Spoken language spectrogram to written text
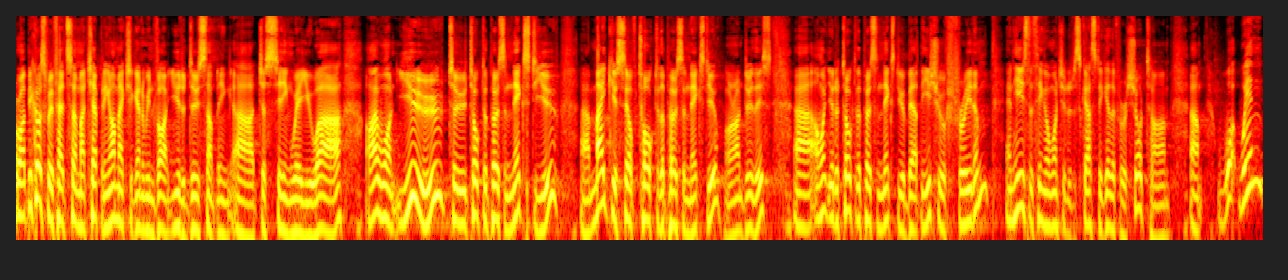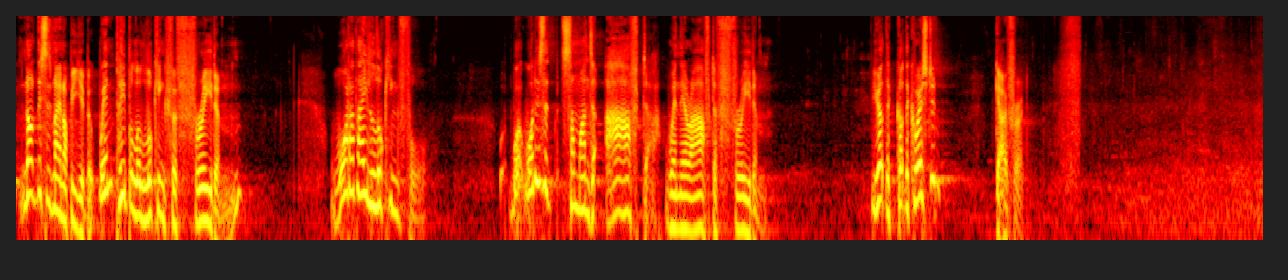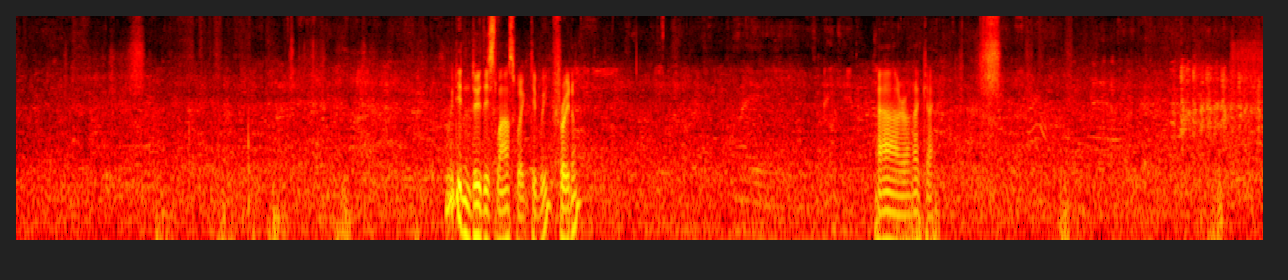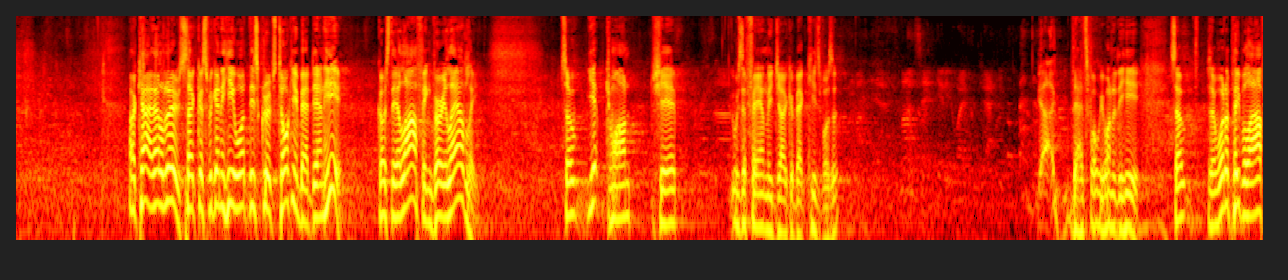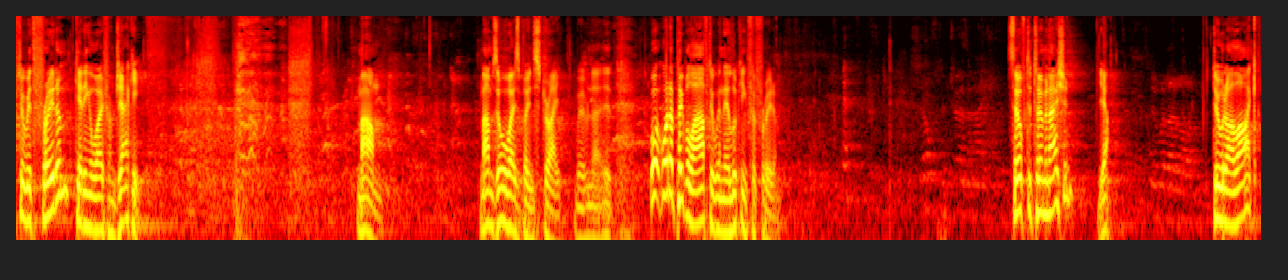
All right, because we've had so much happening, I'm actually going to invite you to do something uh, just sitting where you are. I want you to talk to the person next to you. Uh, make yourself talk to the person next to you. All right, do this. Uh, I want you to talk to the person next to you about the issue of freedom. And here's the thing I want you to discuss together for a short time. Um, what, when, not this may not be you, but when people are looking for freedom, what are they looking for? What, what is it someone's after when they're after freedom? You got the, got the question? Go for it. We didn't do this last week, did we? Freedom? Ah, right, okay. Okay, that'll do. So, because we're going to hear what this group's talking about down here, because they're laughing very loudly. So, yep, come on, share. It was a family joke about kids, was it? Uh, that's what we wanted to hear. So, so what are people after with freedom? Getting away from Jackie. Mum. Mum's always been straight. What, what are people after when they're looking for freedom? Self determination? Yeah. Do what I like.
